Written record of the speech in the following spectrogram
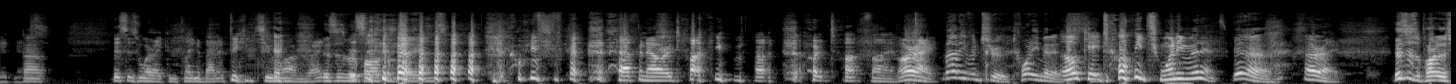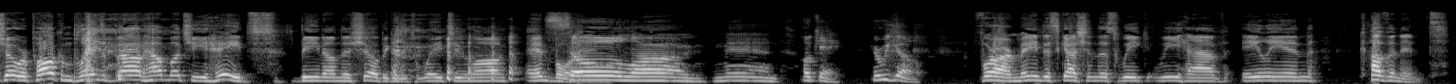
Goodness. Uh, this is where I complain about it being too long, right? This is where Paul complains. We've spent half an hour talking about our top five. All right. Not even true. 20 minutes. Okay, it's only 20 minutes. Yeah. All right. This is a part of the show where Paul complains about how much he hates being on this show because it's way too long and boring. So long, man. Okay, here we go. For our main discussion this week, we have Alien Covenant.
